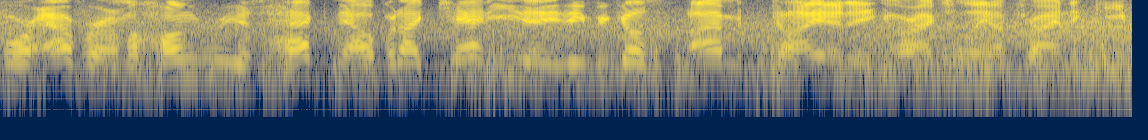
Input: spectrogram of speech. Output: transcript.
Forever. I'm hungry as heck now, but I can't eat anything because I'm dieting, or actually I'm trying to keep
